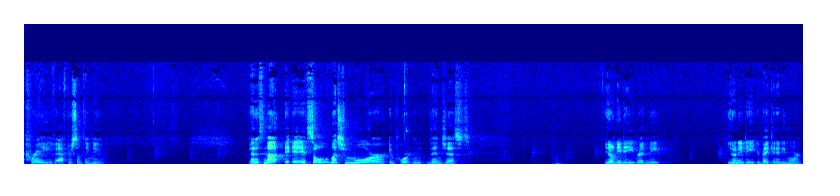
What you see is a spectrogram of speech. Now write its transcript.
crave after something new. And it's not, it, it's so much more important than just, you don't need to eat red meat. You don't need to eat your bacon anymore.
